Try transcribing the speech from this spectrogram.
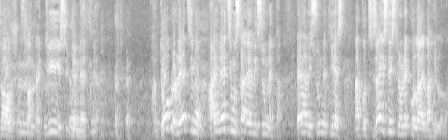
Završen svakaj, ti si dženetlija. A dobro, recimo, aj recimo stavi ehli sunneta. Ehli sunnet jest, ako ti zaista iskreno neko la ilaha illallah,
